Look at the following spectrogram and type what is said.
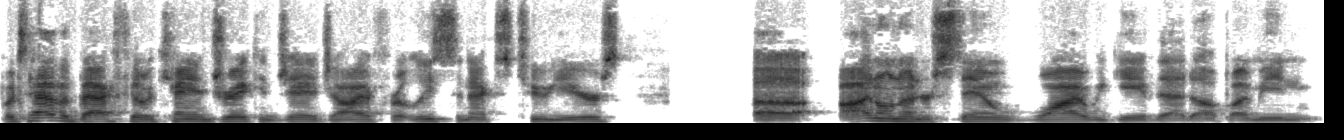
But to have a backfield of Kenyan Drake and Jay for at least the next two years, uh, I don't understand why we gave that up. I mean,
